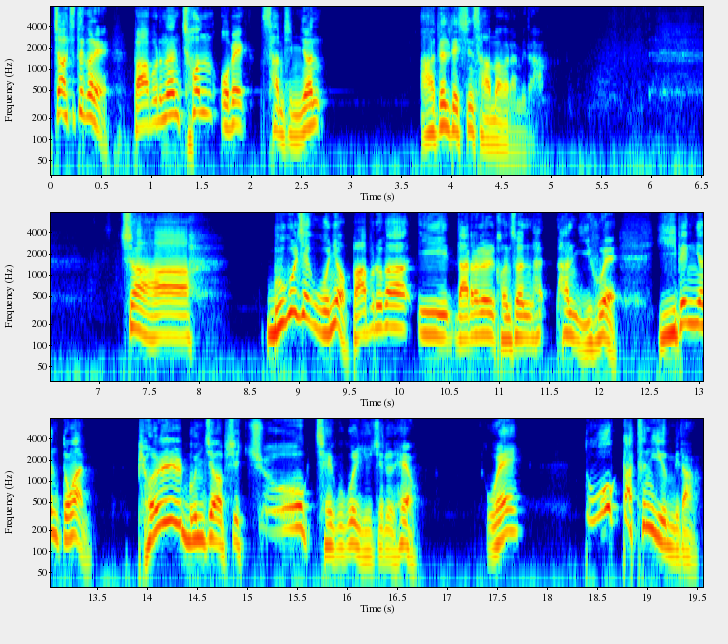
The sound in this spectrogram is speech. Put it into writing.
자, 어쨌든 간에 바브르는 1530년 아들 대신 사망을 합니다. 자, 무굴 제국은요, 바브르가 이 나라를 건설한 이후에 200년 동안 별 문제 없이 쭉 제국을 유지를 해요. 왜? 똑같은 이유입니다.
